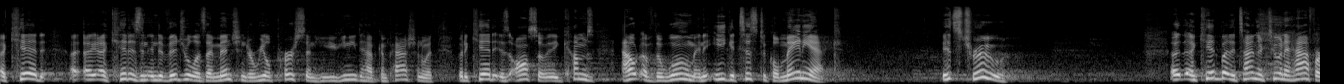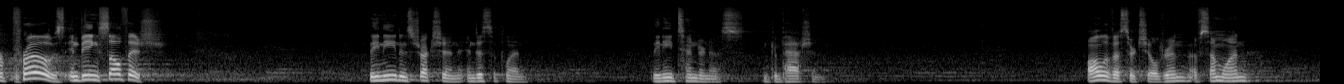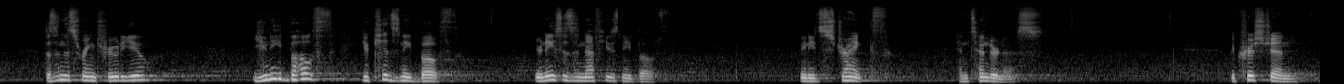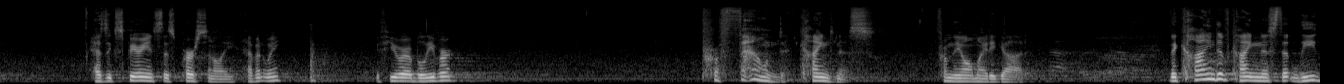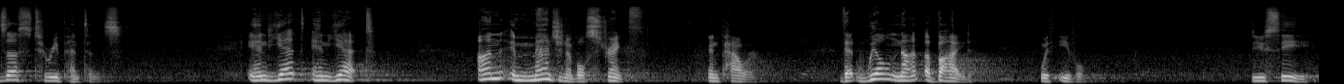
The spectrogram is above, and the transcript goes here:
A kid, a, a, kid is an individual, as I mentioned, a real person who you need to have compassion with. But a kid is also, he comes out of the womb an egotistical maniac. It's true. A, a kid, by the time they're two and a half, are pros in being selfish. They need instruction and discipline, they need tenderness and compassion. All of us are children of someone. Doesn't this ring true to you? You need both. Your kids need both. Your nieces and nephews need both. They need strength and tenderness. The Christian has experienced this personally, haven't we? If you are a believer, profound kindness from the Almighty God. The kind of kindness that leads us to repentance. And yet, and yet, unimaginable strength and power that will not abide with evil. Do you see?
